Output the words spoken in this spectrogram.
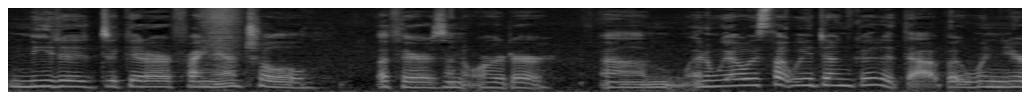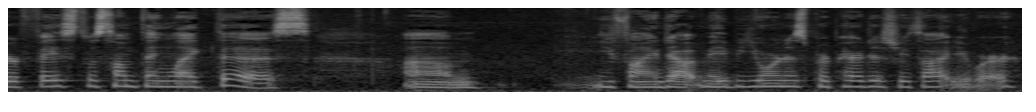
needed to get our financial affairs in order, um, and we always thought we'd done good at that. But when you're faced with something like this, um, you find out maybe you weren't as prepared as you thought you were.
